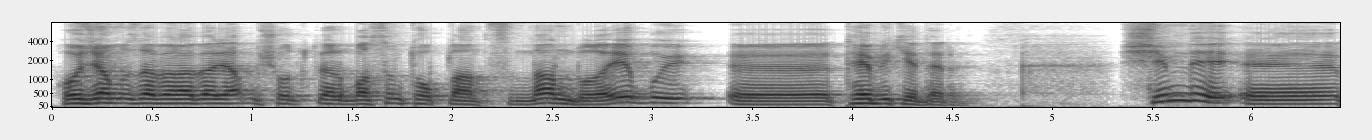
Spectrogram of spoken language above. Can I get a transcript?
hocamızla beraber yapmış oldukları basın toplantısından dolayı bu e, tebrik ederim. Şimdi e,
